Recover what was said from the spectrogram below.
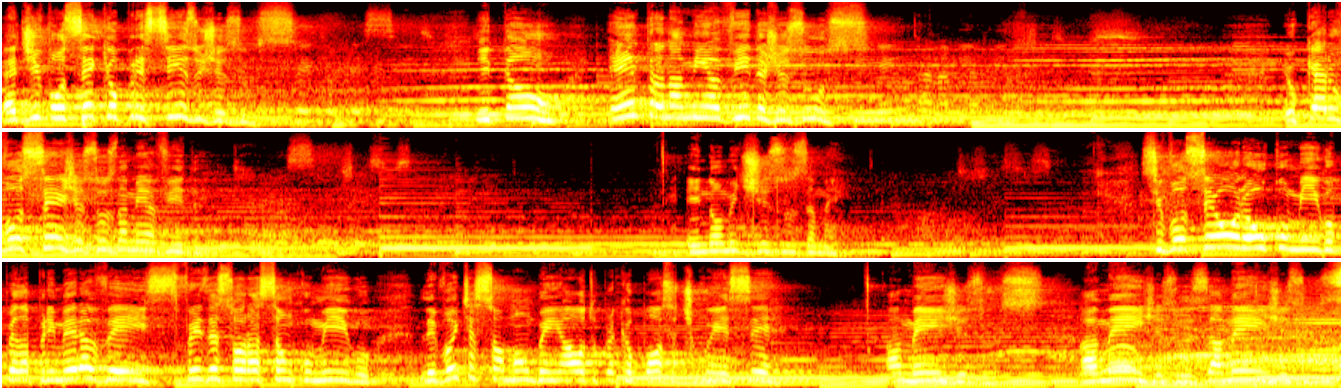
É, de você que eu preciso, Jesus. Então, entra na minha vida, Jesus. Eu quero você, Jesus, na minha vida. Em nome de Jesus, amém. Se você orou comigo pela primeira vez, fez essa oração comigo, levante a sua mão bem alto para que eu possa te conhecer. Amém, Jesus. Amém, Jesus. Amém, Jesus.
